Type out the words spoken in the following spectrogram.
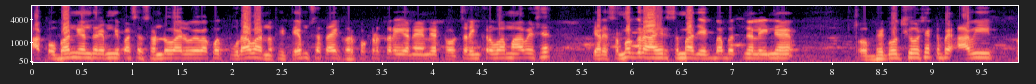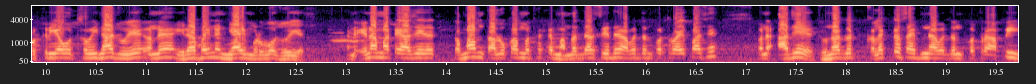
આ કૌભાંડની અંદર એમની પાસે સંડોવાયેલું એવા કોઈ પુરાવા નથી. તેમ છતાંય ધરપકડ કરી અને એને ટોર્ચરિંગ કરવામાં આવે છે. ત્યારે સમગ્ર આહિર સમાજ એક બાબતને લઈને ભેગો થયો છે કે ભાઈ આવી પ્રક્રિયાઓ થવી ના જોઈએ અને હીરાભાઈને ન્યાય મળવો જોઈએ. અને એના માટે આજે તમામ તાલુકા મથકે મામલતદારશ્રીને આવેદનપત્રો આપ્યા છે અને આજે જુનાગઢ કલેક્ટર સાહેબને આવેદનપત્ર આપી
